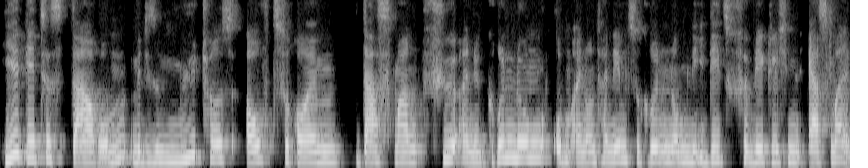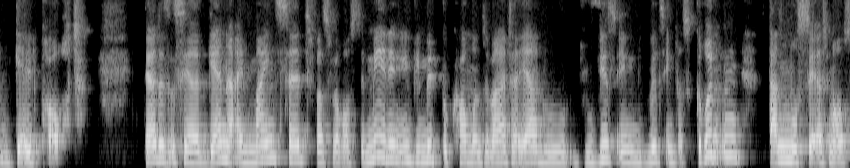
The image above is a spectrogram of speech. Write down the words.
Hier geht es darum, mit diesem Mythos aufzuräumen, dass man für eine Gründung, um ein Unternehmen zu gründen, um eine Idee zu verwirklichen, erstmal Geld braucht. Ja, das ist ja gerne ein Mindset, was wir auch aus den Medien irgendwie mitbekommen und so weiter. Ja, du, du wirst, willst irgendwas gründen, dann musst du erstmal auf,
